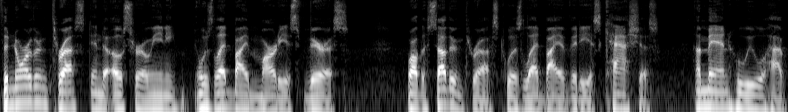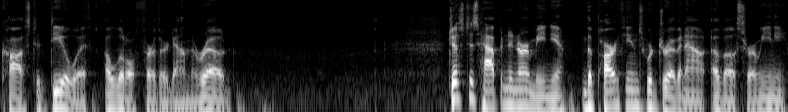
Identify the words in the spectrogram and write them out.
The northern thrust into Osroene was led by Martius Verus, while the southern thrust was led by Avidius Cassius, a man who we will have cause to deal with a little further down the road. Just as happened in Armenia, the Parthians were driven out of Osroene.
